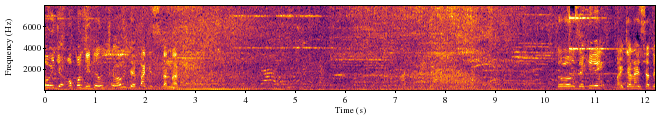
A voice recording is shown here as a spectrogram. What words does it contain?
ওই যে অপোজিটে হচ্ছে ওই যে পাকিস্তান মাঠ। তো দেখি ভাইজানের সাথে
